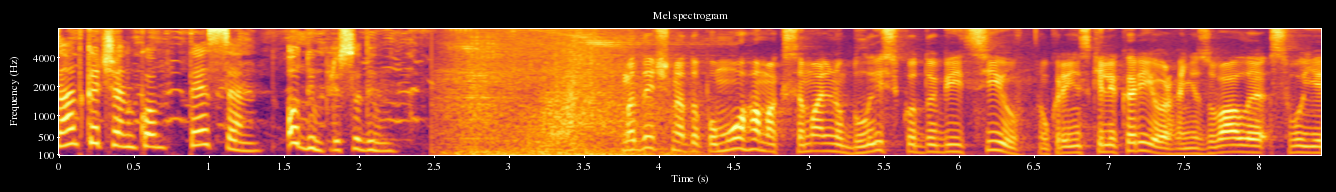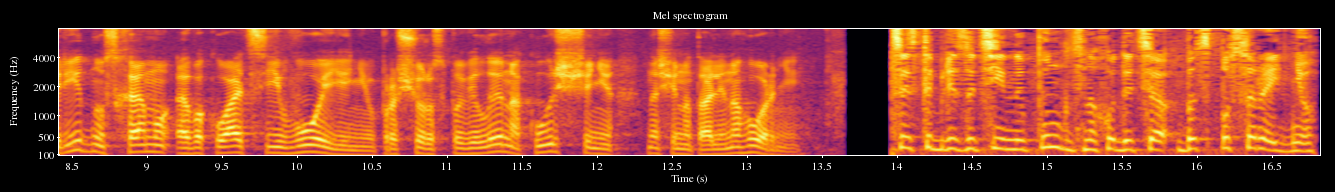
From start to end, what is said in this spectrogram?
Оксана Ткаченко, ТСН 1+,1. Медична допомога максимально близько до бійців. Українські лікарі організували своєрідну схему евакуації воїнів, про що розповіли на Курщині нашій Наталі Нагорній. Цей стабілізаційний пункт знаходиться безпосередньо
